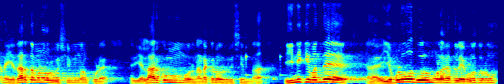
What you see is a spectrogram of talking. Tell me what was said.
ஆனால் யதார்த்தமான ஒரு விஷயம் தான் கூட அது எல்லாருக்கும் ஒரு நடக்கிற ஒரு விஷயம் தான் இன்னைக்கு வந்து எவ்வளோ தூரம் உலகத்தில் எவ்வளோ தூரம்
